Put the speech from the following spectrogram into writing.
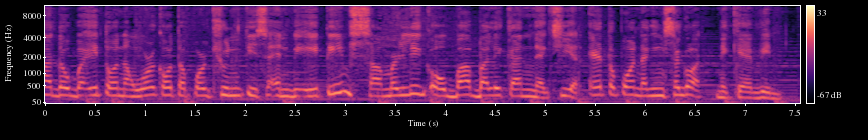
nga daw ba ito ng workout opportunity sa NBA teams, Summer League o babalikan next year. Ito po naging sagot ni Kevin.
